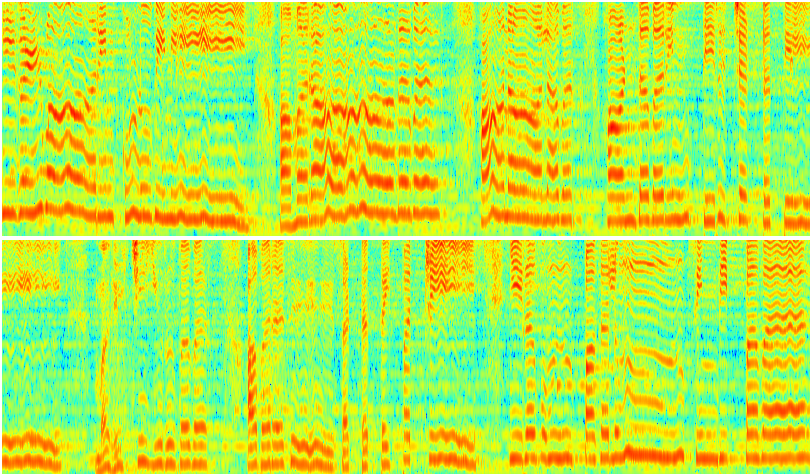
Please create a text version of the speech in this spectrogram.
இகழ்வாரின் குழுவினில் அமராதவர். ஆனால் அவர் ஆண்டவரின் திருச்சட்டத்தில் மகிழ்ச்சியுறுபவர். அவரது சட்டத்தை பற்றி இரவும் பகலும் சிந்திப்பவர்.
